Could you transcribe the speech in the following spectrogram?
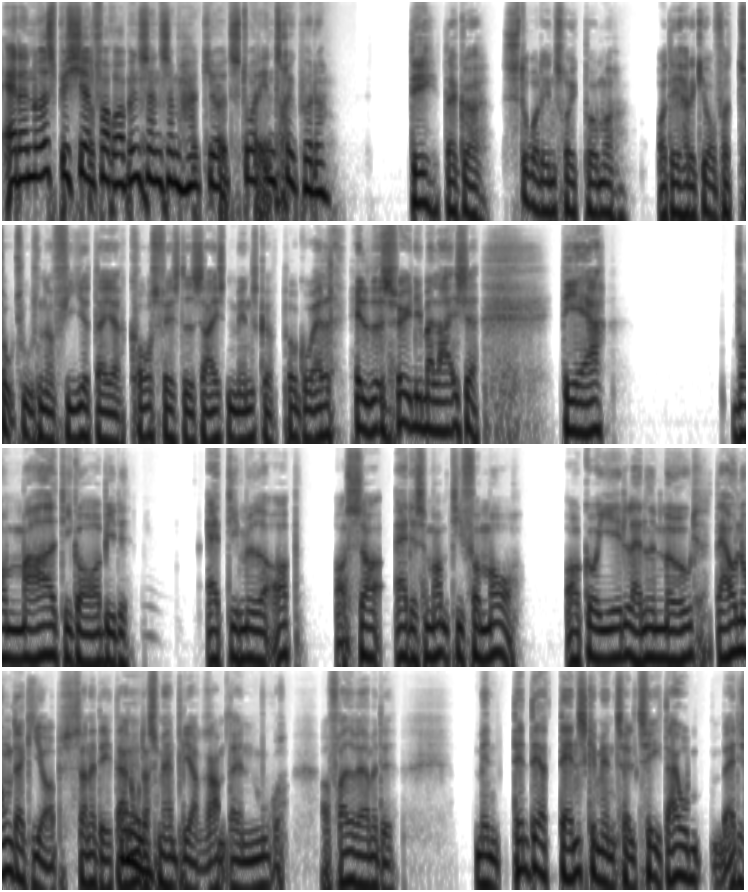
er der noget specielt fra Robinson, som har gjort stort indtryk på dig? Det, der gør stort indtryk på mig, og det har det gjort fra 2004, da jeg korsfæstede 16 mennesker på Goal Helvedesøen i Malaysia, det er, hvor meget de går op i det. At de møder op, og så er det som om, de formår at gå i et eller andet mode. Der er jo nogen, der giver op. Sådan er det. Der er Mm. nogen, der simpelthen bliver ramt af en mur. Og fred være med det. Men den der danske mentalitet, der er jo, er det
